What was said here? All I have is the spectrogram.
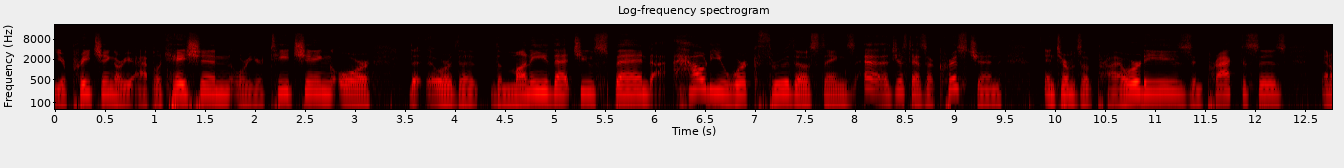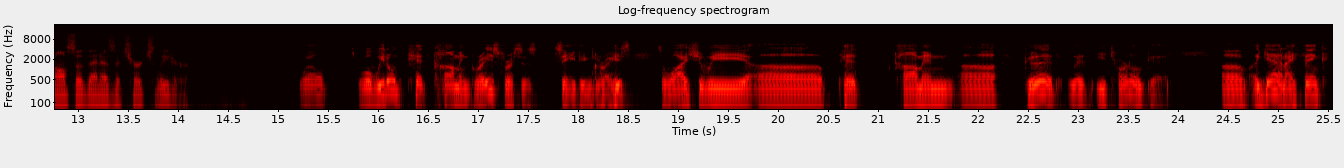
your preaching or your application or your teaching or the or the the money that you spend how do you work through those things uh, just as a christian in terms of priorities and practices and also then as a church leader? Well well we don't pit common grace versus saving grace. So why should we uh, pit common uh, good with eternal good? Uh, again i think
